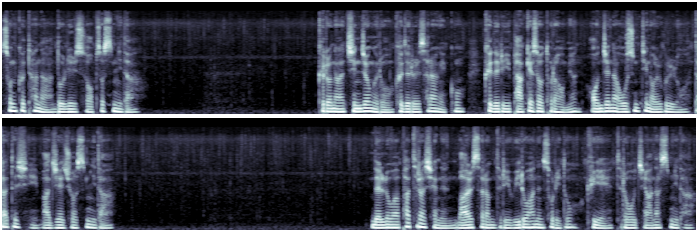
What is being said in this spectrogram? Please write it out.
손끝 하나 놀릴 수 없었습니다. 그러나 진정으로 그들을 사랑했고 그들이 밖에서 돌아오면 언제나 웃음 띤 얼굴로 따뜻이 맞이해 주었습니다. 넬로와 파트라셰는 마을 사람들이 위로하는 소리도 귀에 들어오지 않았습니다.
